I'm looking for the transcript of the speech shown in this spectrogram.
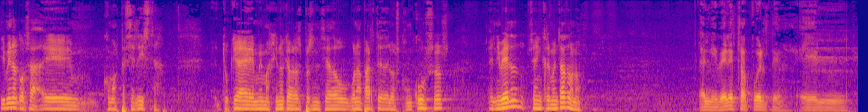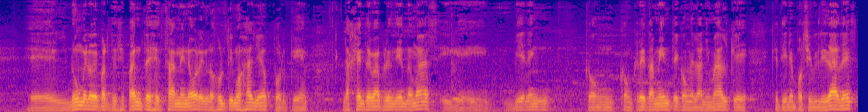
Dime una cosa, eh, como especialista, tú que eh, me imagino que habrás presenciado buena parte de los concursos, ¿el nivel se ha incrementado o no? El nivel está fuerte. El, el número de participantes está menor en los últimos años porque la gente va aprendiendo más y vienen con, concretamente con el animal que, que tiene posibilidades,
